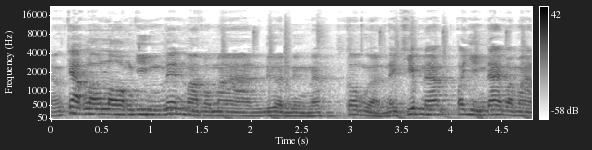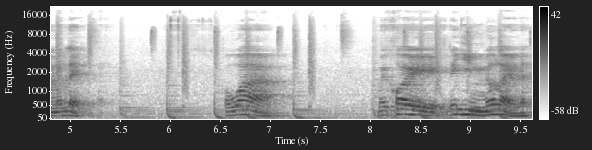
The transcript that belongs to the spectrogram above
หลังจากเราลองยิงเล่นมาประมาณเดือนหนึ่งนะ ก็เหมือนในคลิปนะ ก็ยิงได้ประมาณนั้นแหละ เพราะว่า ไม่ค่อยได้ยิงเท่าไหร่นะ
